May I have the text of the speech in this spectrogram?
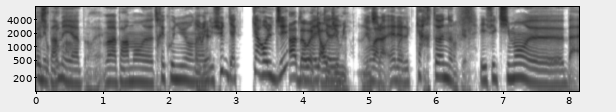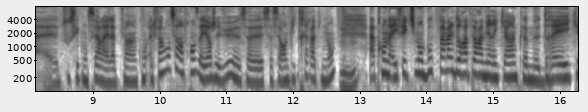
Je connais pas, mais ouais. bah, apparemment euh, très connu en. Amérique du Sud. Il y a Carol J. Ah bah ouais, a- J, oui, bien voilà, sûr, elle, ouais. elle cartonne. Et effectivement, euh, bah, tous ces concerts là, elle a fait un, con- elle fait un concert en France d'ailleurs, j'ai vu, ça, ça s'est rempli très rapidement. Mhm. Après, on a effectivement beaucoup, pas mal de rappeurs américains comme Drake,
